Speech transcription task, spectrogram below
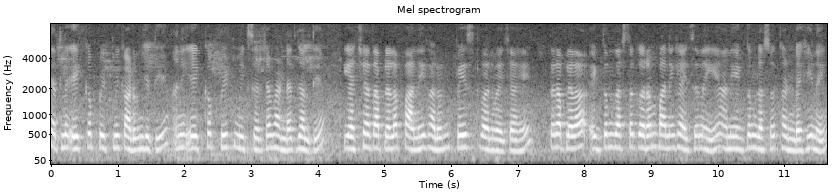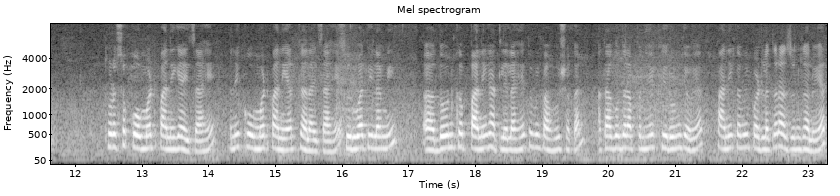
यातलं एक कप पीठ मी काढून घेते आणि एक कप पीठ मिक्सरच्या भांड्यात घालते याची आता आपल्याला पाणी घालून पेस्ट बनवायची आहे. तर आपल्याला एकदम जास्त गरम पाणी घ्यायचं नाही आहे आणि एकदम जास्त थंडही नाही. थोडंसं कोमट पाणी घ्यायचं आहे आणि कोमट पाणी यात घालायचं आहे. सुरुवातीला मी दोन कप पाणी घातलेलं आहे तुम्ही पाहू शकाल. आता अगोदर आपण हे फिरून घेऊयात. पाणी कमी पडलं तर अजून घालूयात.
